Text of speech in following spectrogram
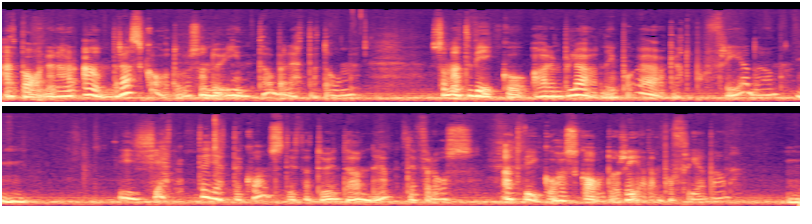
att barnen har andra skador som du inte har berättat om. Som att Viggo har en blödning på ögat på fredagen. Mm. Det är jätte, jättekonstigt att du inte har nämnt det för oss. Att Viggo har skador redan på fredagen. Mm.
